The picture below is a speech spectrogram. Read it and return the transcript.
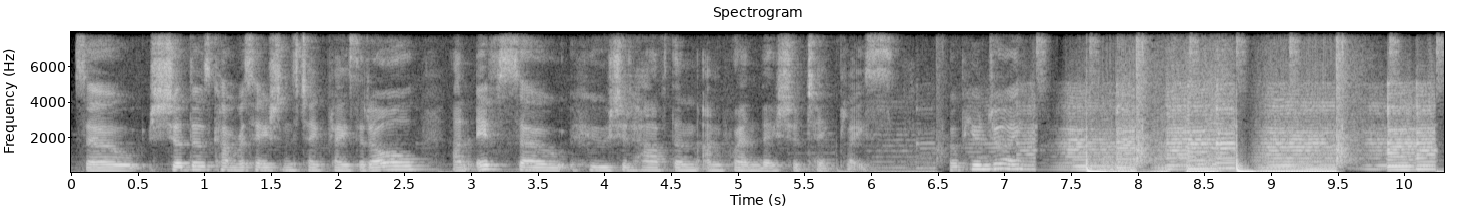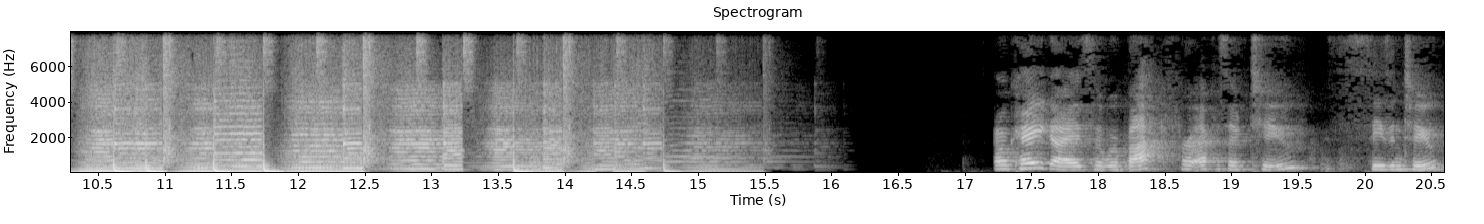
So, should those conversations take place at all? And if so, who should have them and when they should take place? Hope you enjoy. Okay, guys, so we're back for episode two, season two.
